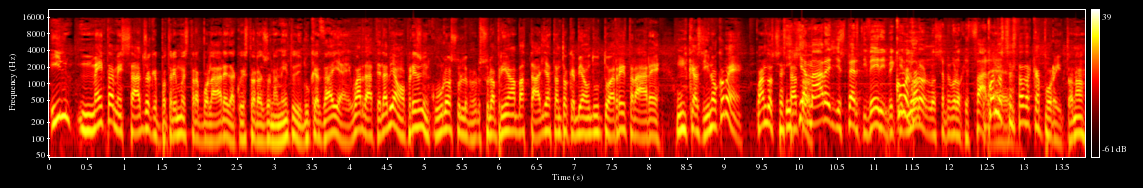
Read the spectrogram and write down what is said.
il metamessaggio che potremmo estrapolare da questo ragionamento di Luca Zaia è: guardate, l'abbiamo preso in culo sul- sulla prima battaglia, tanto che abbiamo dovuto arretrare un casino. Come quando c'è E stato. chiamare gli esperti veri perché Come loro non sapevano che fare. Quando c'è stata Caporetto, no?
